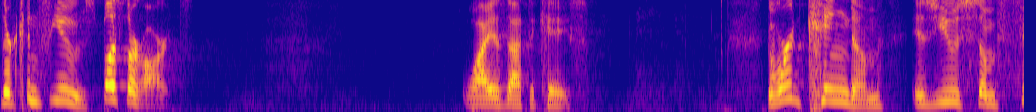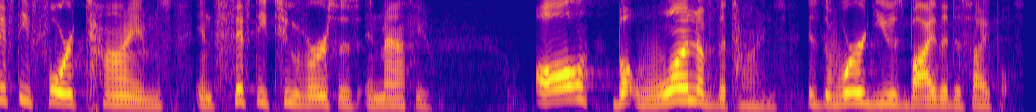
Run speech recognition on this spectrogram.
They're confused, bless their hearts. Why is that the case? The word kingdom is used some 54 times in 52 verses in Matthew. All but one of the times is the word used by the disciples.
